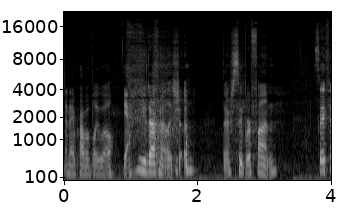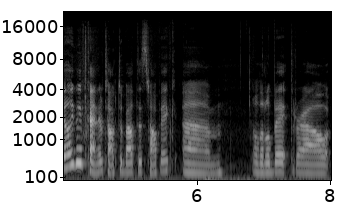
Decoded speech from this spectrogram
and I probably will. Yeah, you definitely should. They're super fun. So I feel like we've kind of talked about this topic um, a little bit throughout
